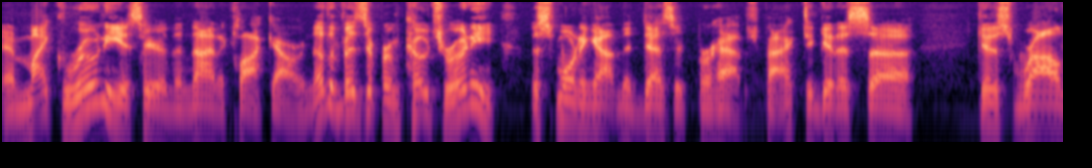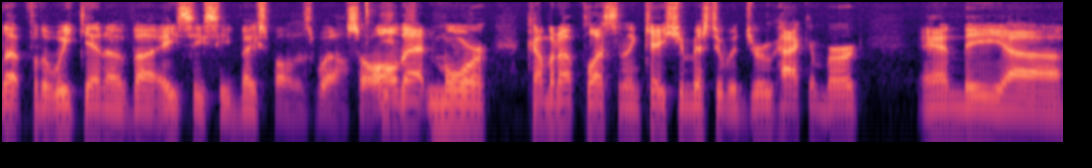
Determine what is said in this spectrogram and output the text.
and Mike Rooney is here in the 9 o'clock hour. Another visit from Coach Rooney this morning out in the desert, perhaps, Pack, to get us. Uh, Get us riled up for the weekend of uh, ACC baseball as well. So all that and more coming up. Plus, and in case you missed it with Drew Hackenberg, and the uh,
